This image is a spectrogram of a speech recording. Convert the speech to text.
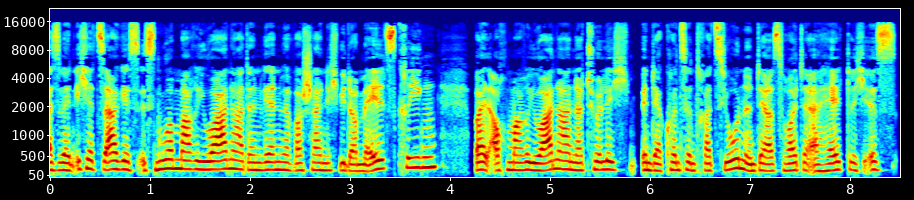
also wenn ich jetzt sage, es ist nur Marihuana, dann werden wir wahrscheinlich wieder Mails kriegen, weil auch Marihuana natürlich in der Konzentration, in der es heute erhältlich ist,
